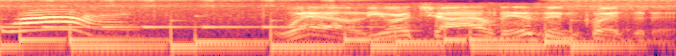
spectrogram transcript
why? Well, your child is inquisitive.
